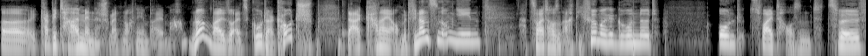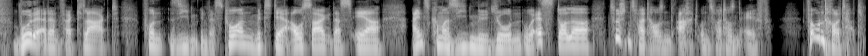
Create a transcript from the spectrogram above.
äh, Kapitalmanagement noch nebenbei machen. Ne? Weil so als guter Coach, da kann er ja auch mit Finanzen umgehen. Hat 2008 die Firma gegründet und 2012 wurde er dann verklagt von sieben Investoren mit der Aussage, dass er 1,7 Millionen US-Dollar zwischen 2008 und 2011 veruntreut hat.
